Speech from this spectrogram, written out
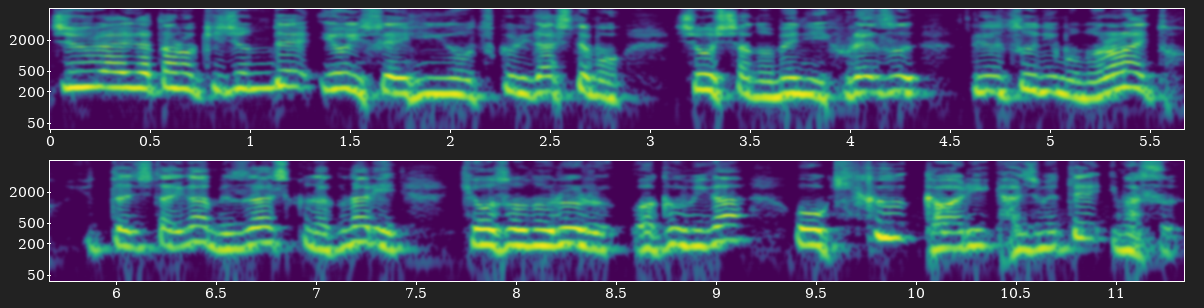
従来型の基準で良い製品を作り出しても消費者の目に触れず流通にも乗らないといった事態が珍しくなくなり競争のルール枠組みが大きく変わり始めています。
